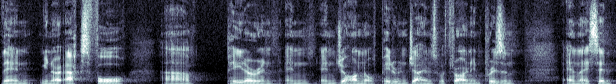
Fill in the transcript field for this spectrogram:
then, you know, Acts 4, uh, Peter and, and, and John, or Peter and James, were thrown in prison and they said,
